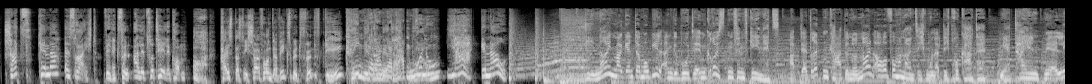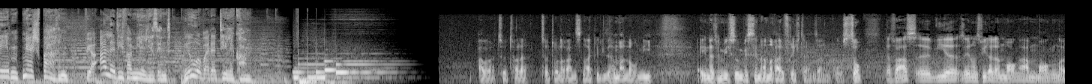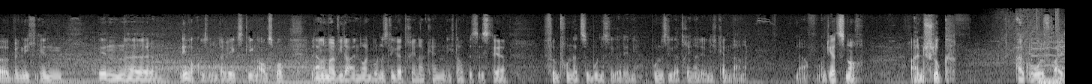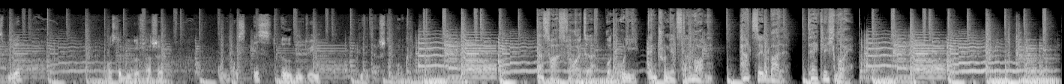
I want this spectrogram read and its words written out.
Schatz, Kinder, es reicht. Wir wechseln alle zur Telekom. Oh, heißt das, ich surfe unterwegs mit 5G? Kriegen wir dann mehr Datenvolumen? Ja, genau. Die neuen Magenta Mobilangebote im größten 5G-Netz. Ab der dritten Karte nur 9,95 Euro monatlich pro Karte. Mehr teilen, mehr erleben, mehr sparen. Für alle, die Familie sind. Nur bei der Telekom. Aber zur, Tole zur Toleranz neigte dieser Mann noch nie. Erinnerte mich so ein bisschen an Ralf Richter in seinem Post. So, das war's. Äh, wir sehen uns wieder dann morgen Abend. Morgen äh, bin ich in, in äh, Leverkusen unterwegs gegen Augsburg. Lerne mal wieder einen neuen Bundesliga-Trainer kennen. Ich glaube, es ist der 500. Bundesliga, den ich, Bundesliga-Trainer, den ich kennenlerne. Ja, und jetzt noch einen Schluck alkoholfreies Bier aus der Bügelflasche. Und es ist irgendwie Gewitterstimmung. Das war's für heute. Und Uli denkt schon jetzt an morgen. Herz, Seele, Ball. Täglich neu.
